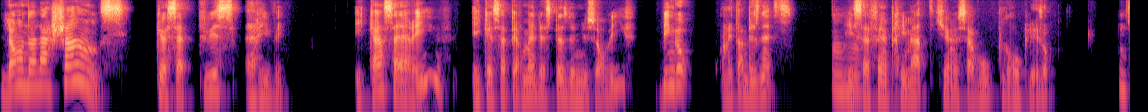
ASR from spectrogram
là, on a la chance que ça puisse arriver. Et quand ça arrive et que ça permet à l'espèce de mieux survivre, bingo, on est en business. Mhm. Et ça fait un primate qui a un cerveau plus gros que les autres. OK.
